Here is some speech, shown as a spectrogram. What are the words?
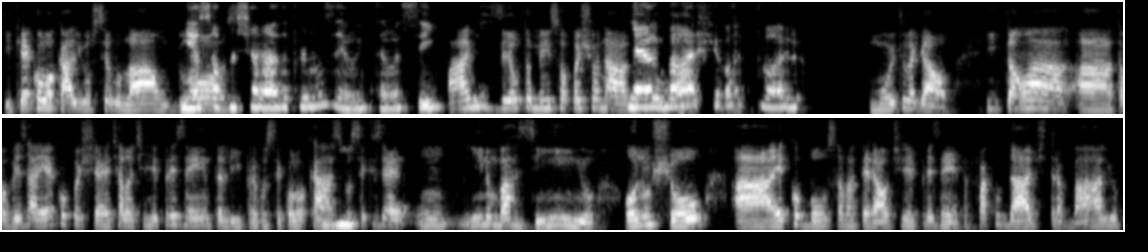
e quer colocar ali um celular, um gloss. E eu sou apaixonada por museu, então assim. Ai, museu também sou apaixonado. Eu adoro, eu adoro. Muito legal. Então, a, a, talvez a Eco Pochette, ela te representa ali para você colocar. Uhum. Se você quiser um, ir num barzinho ou num show, a Eco Bolsa Lateral te representa. Faculdade, trabalho,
